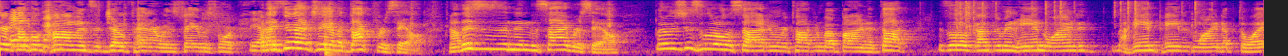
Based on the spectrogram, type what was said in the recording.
are a couple comments that Joe Penner was famous for. But I do actually have a duck for sale. Now this isn't in the cyber sale, but it was just a little aside and we were talking about buying a duck. A little Gunthermann hand winded, hand painted wind up toy.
